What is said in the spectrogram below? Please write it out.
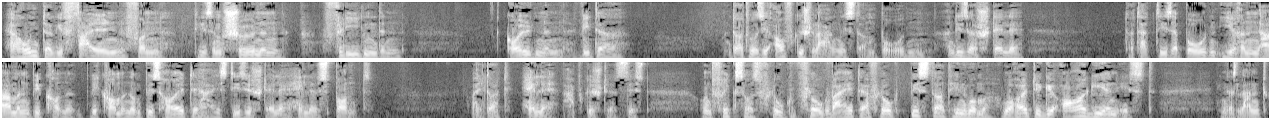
heruntergefallen von diesem schönen, fliegenden, goldenen Widder dort, wo sie aufgeschlagen ist am Boden, an dieser Stelle, dort hat dieser Boden ihren Namen bekommen. Und bis heute heißt diese Stelle Hellespont, weil dort Helle abgestürzt ist. Und Phrixos flog, flog weiter, er flog bis dorthin, wo, wo heute Georgien ist, in das Land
